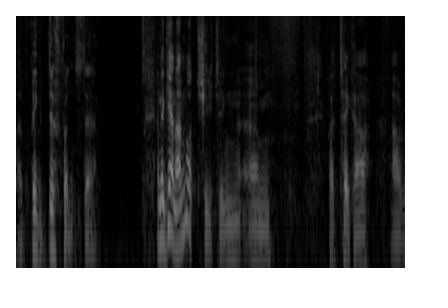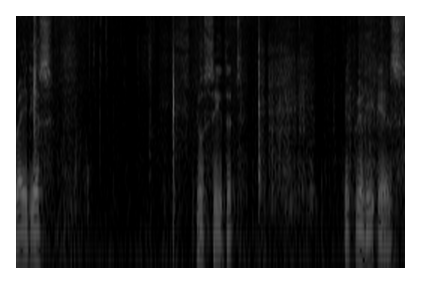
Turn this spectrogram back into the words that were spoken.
a big difference there. And again, I'm not cheating. Um, if I take our, our radius, you'll see that it really is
